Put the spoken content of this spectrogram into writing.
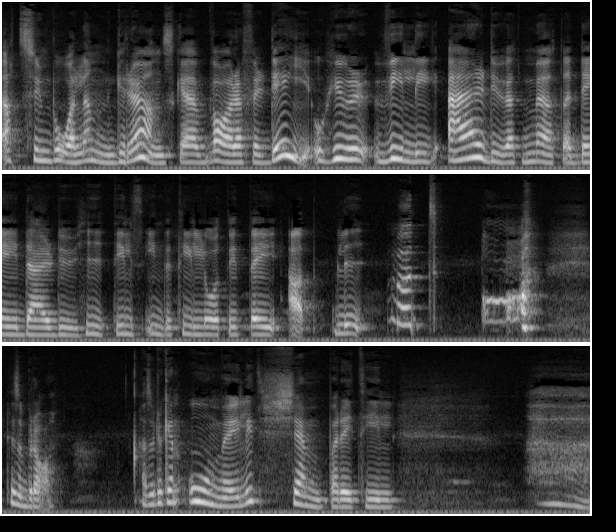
att symbolen grön ska vara för dig? Och hur villig är du att möta dig där du hittills inte tillåtit dig att bli mött? Åh, det är så bra. Alltså du kan omöjligt kämpa dig till ah,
